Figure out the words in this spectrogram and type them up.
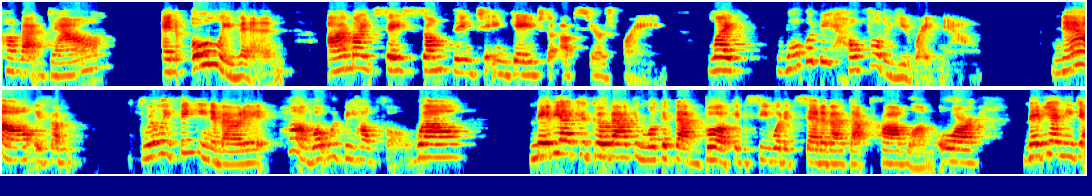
come back down, and only then I might say something to engage the upstairs brain. Like, what would be helpful to you right now? Now, if I'm really thinking about it, huh, what would be helpful? Well, maybe I could go back and look at that book and see what it said about that problem. Or maybe I need to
